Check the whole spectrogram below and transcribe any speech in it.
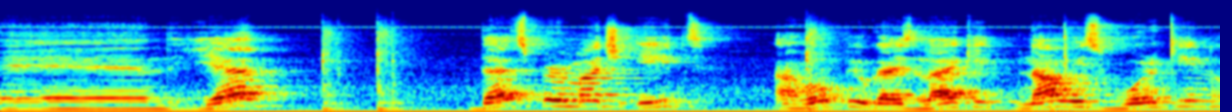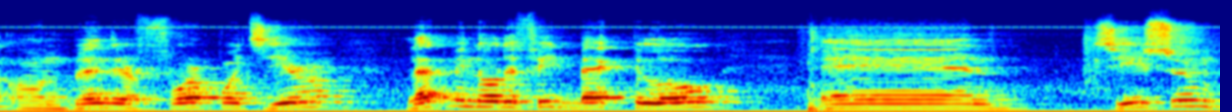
And yeah that's pretty much it. I hope you guys like it. Now it's working on Blender 4.0 let me know the feedback below and see you soon.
